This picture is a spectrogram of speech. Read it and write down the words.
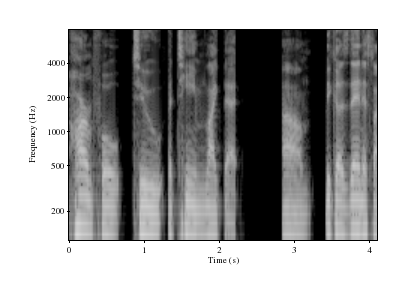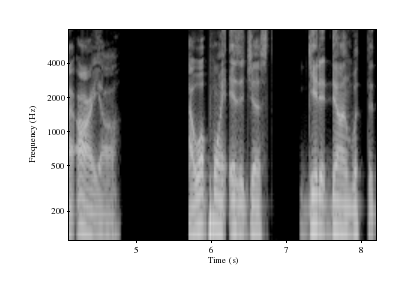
harmful to a team like that. Um, because then it's like, all right, y'all, at what point is it just get it done with the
